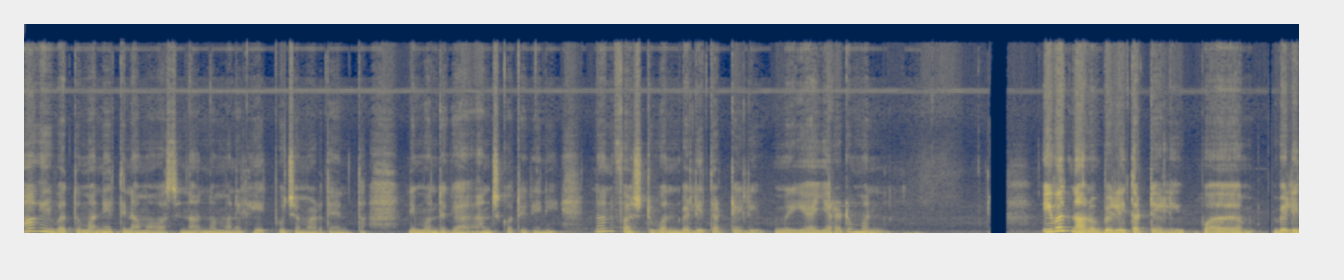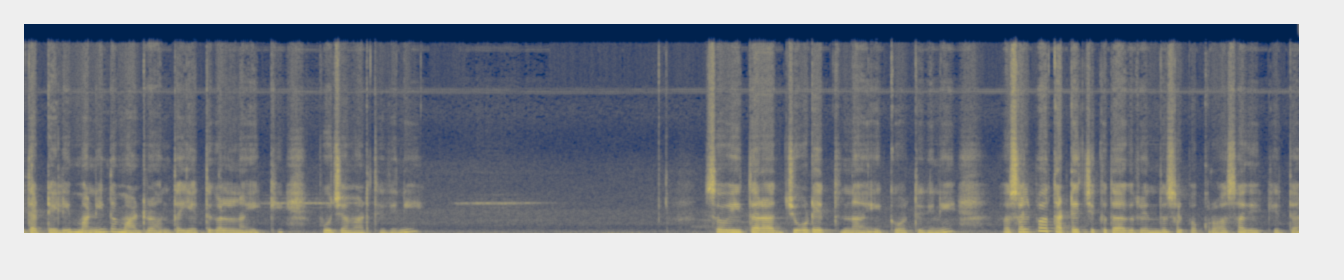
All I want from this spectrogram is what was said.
ಹಾಗೆ ಇವತ್ತು ಮನೆ ಎತ್ತಿನ ಅಮಾವಾಸ್ಯೆ, ನಾನು ನಮ್ಮ ಮನೇಲಿ ಹೇಗೆ ಪೂಜೆ ಮಾಡಿದೆ ಅಂತ ನಿಮ್ಮೊಂದಿಗೆ ಹಂಚ್ಕೋತಿದ್ದೀನಿ. ನಾನು ಫಸ್ಟು ಒಂದು ಬೆಳ್ಳಿ ತಟ್ಟೆಯಲ್ಲಿ, ಎರಡು ಮನ್ ಇವತ್ತು ನಾನು ಬೆಳ್ಳಿ ತಟ್ಟೆಯಲ್ಲಿ ಬೆಳ್ಳಿ ತಟ್ಟೆಯಲ್ಲಿ ಮಣ್ಣಿಂದ ಮಾಡಿರೋ ಅಂಥ ಎತ್ತುಗಳನ್ನ ಇಕ್ಕಿ ಪೂಜೆ ಮಾಡ್ತಿದ್ದೀನಿ. ಸೊ, ಈ ಥರ ಜೋಡಿ ಎತ್ತನ್ನ ಇಕ್ಕೊಳ್ತಿದ್ದೀನಿ ಸ್ವಲ್ಪ ತಟ್ಟೆ ಚಿಕ್ಕದಾದ್ರಿಂದ ಸ್ವಲ್ಪ ಕ್ರಾಸ್ ಆಗಿ ಇಕ್ಕಿದ್ದೆ.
